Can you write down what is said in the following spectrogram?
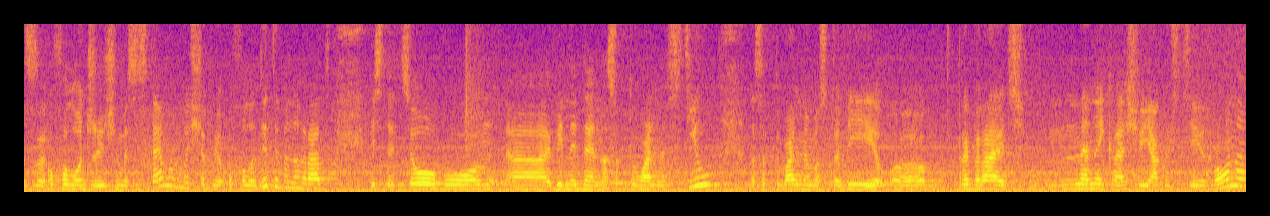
з охолоджуючими системами, щоб охолодити виноград. Після цього е, він йде на сортувальний стіл. На сортувальному столі е, прибирають не найкращої якості грона.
